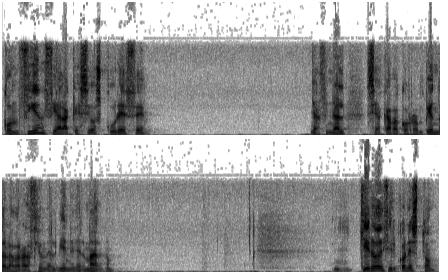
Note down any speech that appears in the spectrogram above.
conciencia la que se oscurece. Y al final se acaba corrompiendo la valoración del bien y del mal. ¿no? Quiero decir con esto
